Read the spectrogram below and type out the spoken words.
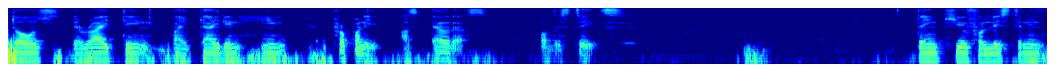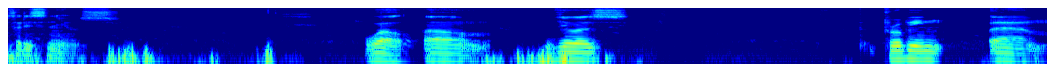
does the right thing by guiding him properly as elders of the state. Thank you for listening to this news. Well, um, viewers, probing um,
